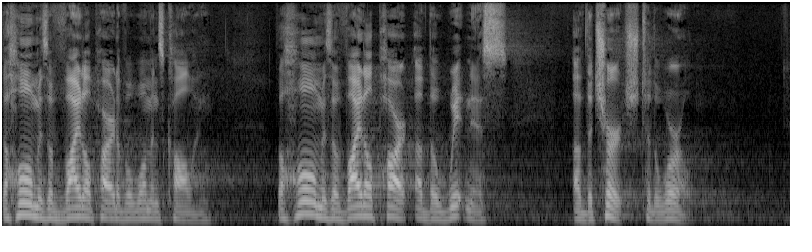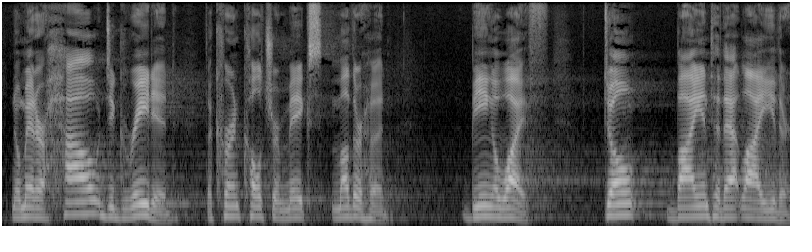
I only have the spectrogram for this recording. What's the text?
The home is a vital part of a woman's calling. The home is a vital part of the witness of the church to the world. No matter how degraded the current culture makes motherhood, being a wife. Don't buy into that lie either.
